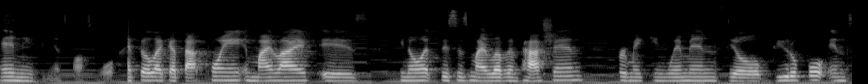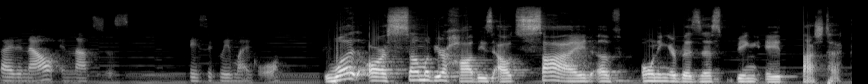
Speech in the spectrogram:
anything is possible. I feel like at that point in my life is, you know what, this is my love and passion for making women feel beautiful inside and out. And that's just basically my goal. What are some of your hobbies outside of owning your business, being a lash tech?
